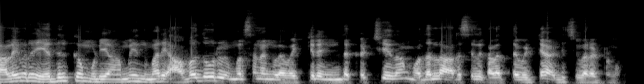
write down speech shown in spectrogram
தலைவரை எதிர்க்க முடியாம இந்த மாதிரி அவதூறு விமர்சனங்களை வைக்கிற இந்த கட்சியை தான் முதல்ல அரசியல் களத்தை விட்டு அடிச்சு விரட்டணும்.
